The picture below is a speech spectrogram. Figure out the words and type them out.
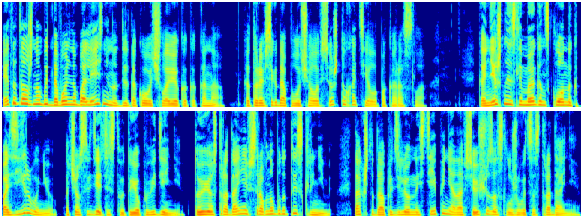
Это должно быть довольно болезненно для такого человека, как она, которая всегда получала все, что хотела, пока росла, Конечно, если Меган склонна к позированию, о чем свидетельствует ее поведение, то ее страдания все равно будут искренними, так что до определенной степени она все еще заслуживает сострадания.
